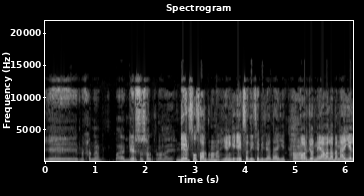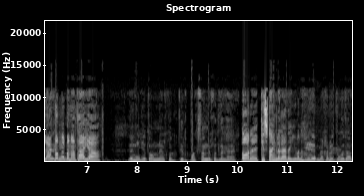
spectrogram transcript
ये डेढ़ सौ साल पुराना है डेढ़ सौ साल पुराना यानी कि एक सदी से भी ज़्यादा है ये। हाँ। और जो नया वाला बना है ये लॉकडाउन में बना था या नहीं नहीं ये तो हमने खुद तो पाकिस्तान ने खुद लगाया और किस टाइम लगाया था ये वाला? ये मेरे ख्याल दो हज़ार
